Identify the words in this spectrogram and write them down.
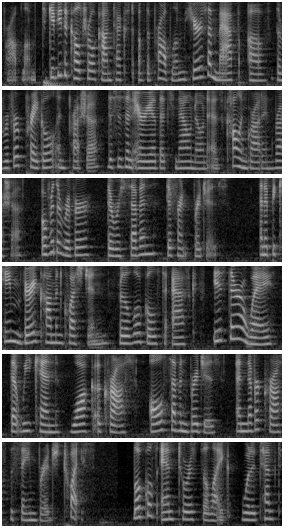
problem. To give you the cultural context of the problem, here's a map of the River Pregel in Prussia. This is an area that's now known as Kaliningrad in Russia. Over the river, there were seven different bridges, and it became a very common question for the locals to ask Is there a way that we can walk across all seven bridges and never cross the same bridge twice? Locals and tourists alike would attempt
